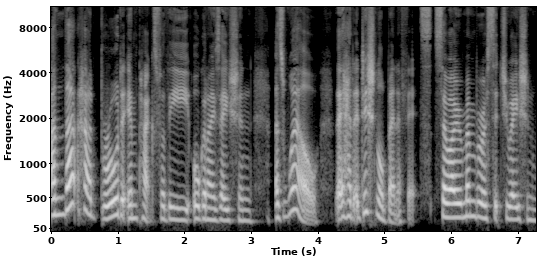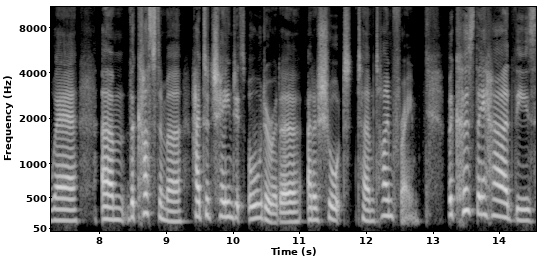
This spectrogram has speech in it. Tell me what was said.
And that had broader impacts for the organization as well. They had additional benefits. So I remember a situation where um, the customer had to change its order at a at a short term time frame because they had these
